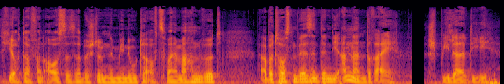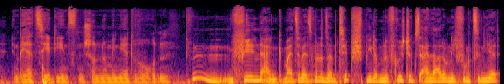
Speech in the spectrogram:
Ich gehe auch davon aus, dass er bestimmt eine Minute auf zwei machen wird. Aber Thorsten, wer sind denn die anderen drei? Spieler, die in BHC-Diensten schon nominiert wurden. Hm, vielen Dank. Meinst du, wenn es mit unserem Tippspiel um eine Frühstückseinladung nicht funktioniert,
